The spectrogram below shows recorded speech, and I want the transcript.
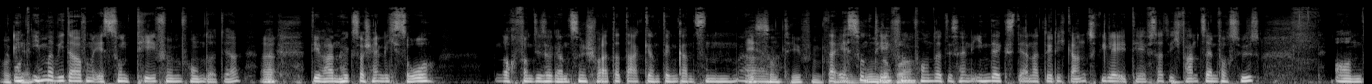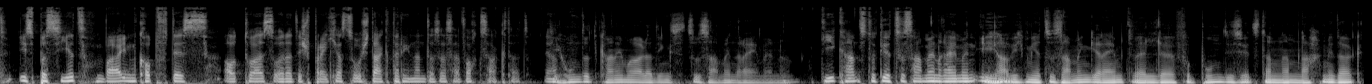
okay. und immer wieder auf dem S&T 500. Ja? ja. Die waren höchstwahrscheinlich so noch von dieser ganzen Short-Attacke und dem ganzen äh, S&T 500. Der S&T 500 ist ein Index, der natürlich ganz viele ETFs hat. Ich fand es einfach süß. Und ist passiert, war im Kopf des Autors oder des Sprechers so stark darin, dass er es einfach gesagt hat. Ja. Die 100 kann ich mir allerdings zusammenreimen. Die kannst du dir zusammenreimen? Die habe ich mir zusammengereimt, weil der Verbund ist jetzt dann am Nachmittag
